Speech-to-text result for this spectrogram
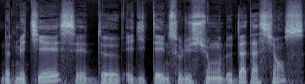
Notre métier, c'est d'éditer une solution de data science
